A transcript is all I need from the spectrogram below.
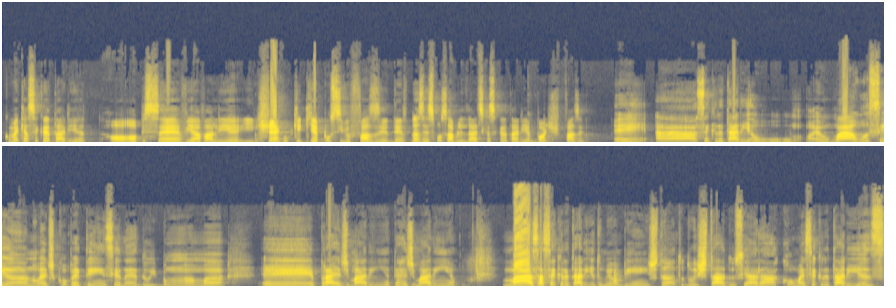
Como é que a secretaria observa e avalia e enxerga o que, que é possível fazer dentro das responsabilidades que a secretaria pode fazer. É, a secretaria, o, o, é o mar, o oceano é de competência né, do IBAMA, é, Praia de Marinha, Terra de Marinha, mas a Secretaria do Meio Ambiente, tanto do Estado do Ceará, como as secretarias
